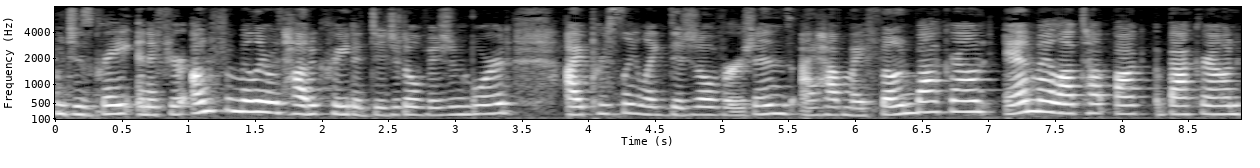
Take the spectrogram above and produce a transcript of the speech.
which is great. And if you're unfamiliar with how to create a digital vision board, I personally like digital versions. I have my phone background and my laptop back- background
